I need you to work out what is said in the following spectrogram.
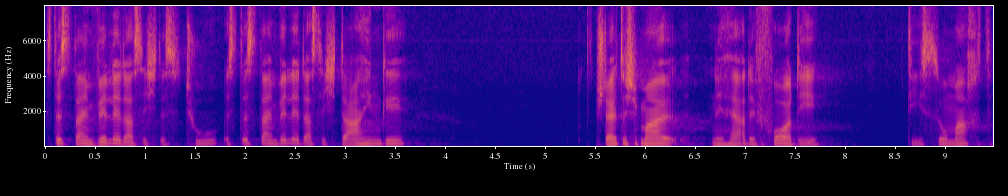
Ist das dein Wille, dass ich das tue? Ist das dein Wille, dass ich dahin gehe? Stellt euch mal eine Herde vor, die, die es so macht.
